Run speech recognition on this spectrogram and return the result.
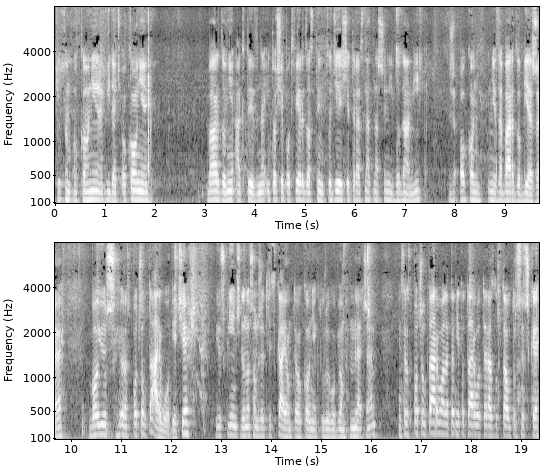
Tu są okonie, jak widać okonie bardzo nieaktywne i to się potwierdza z tym, co dzieje się teraz nad naszymi wodami, że okoń nie za bardzo bierze, bo już rozpoczął tarło, wiecie? Już klienci donoszą, że tryskają te okonie, które łowią mleczem, więc rozpoczął tarło, ale pewnie to tarło teraz zostało troszeczkę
